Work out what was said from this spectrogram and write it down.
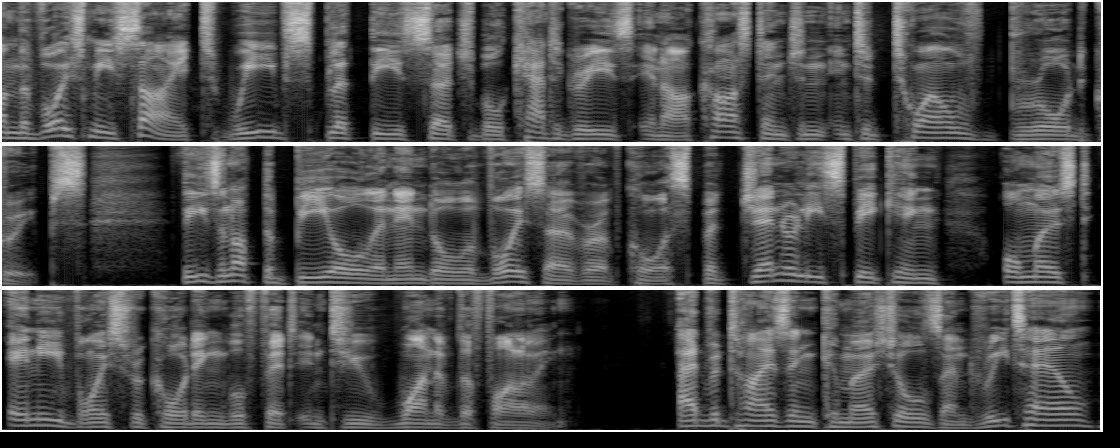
On the VoiceMe site, we've split these searchable categories in our cast engine into 12 broad groups. These are not the be all and end all of voiceover, of course, but generally speaking, almost any voice recording will fit into one of the following advertising, commercials, and retail,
